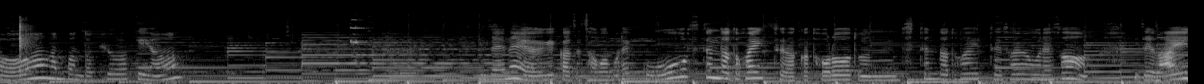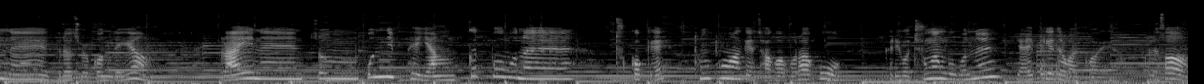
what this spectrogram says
해서 한 번 더 cure할게요. 이제는 여기까지 작업을 했고 standard white 아까 덜어둔 standard white 사용을 해서 이제 라인을 그려줄 건데요. 라인은 좀 꽃잎의 양 끝부분을 두껍게 통통하게 작업을 하고 그리고 중앙 부분을 얇게 들어갈 거예요. 그래서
